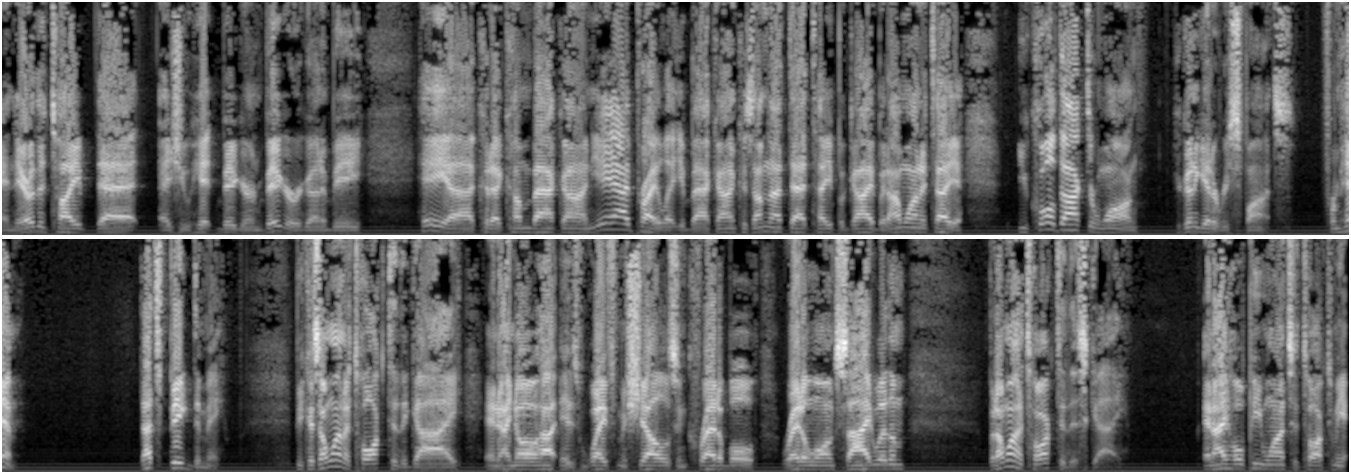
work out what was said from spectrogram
And they're the type that, as you hit bigger and bigger, are going to be, hey, uh, could I come back on? Yeah, I'd probably let you back on because I'm not that type of guy. But I want to tell you, you call Dr. Wong, you're going to get a response from him. That's big to me because I want to talk to the guy, and I know how his wife Michelle is incredible right alongside with him, but I want to talk to this guy. And I hope he wants to talk to me.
